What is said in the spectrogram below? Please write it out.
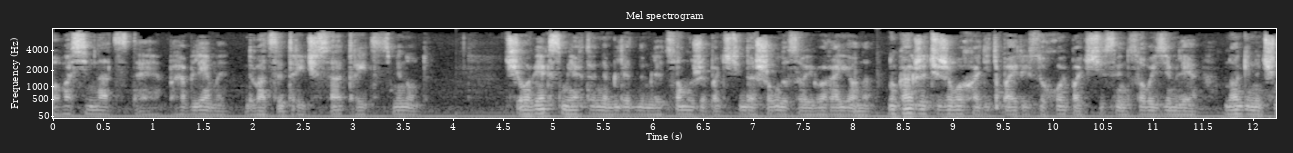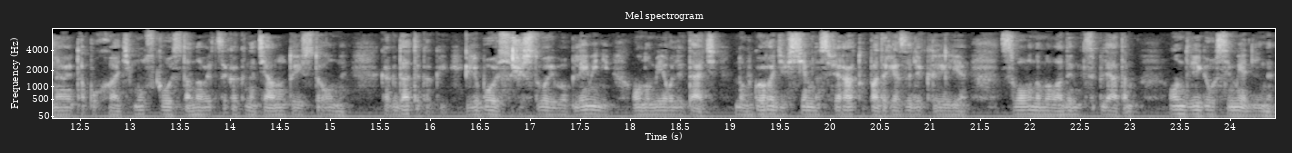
Глава 17. Проблемы. 23 часа 30 минут. Человек с мертвенно-бледным лицом уже почти дошел до своего района. Но как же тяжело ходить по этой сухой, почти свинцовой земле. Ноги начинают опухать, мускулы становятся как натянутые струны. Когда-то, как и любое существо его племени, он умел летать, но в городе всем на сферату подрезали крылья, словно молодым цыплятам. Он двигался медленно,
